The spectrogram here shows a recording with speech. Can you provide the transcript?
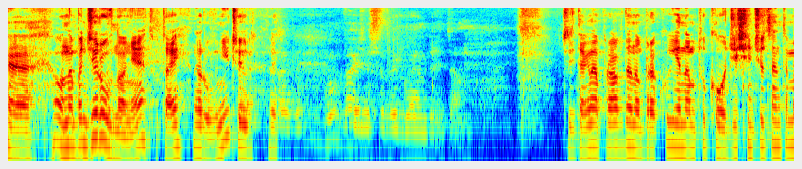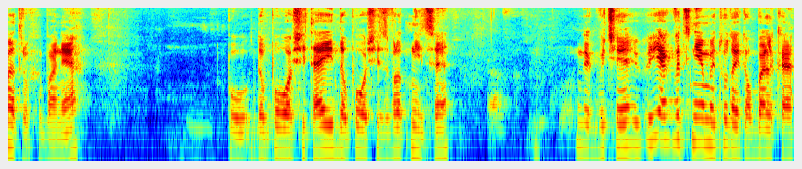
E, Ona będzie równo, nie? Tutaj na równi, czy... Wejdzie sobie głębiej tam. Czyli tak naprawdę no, brakuje nam tu około 10 cm chyba, nie? Pół, do półosi tej, do półosi zwrotnicy. Jak, wycie, jak wytniemy tutaj tą belkę,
